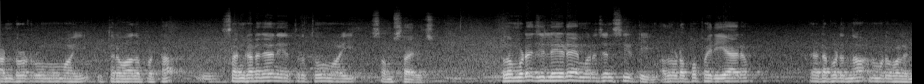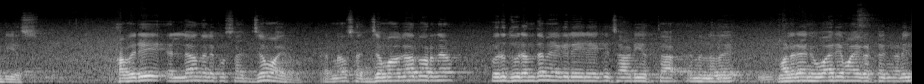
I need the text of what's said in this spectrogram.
കൺട്രോൾ റൂമുമായി ഉത്തരവാദപ്പെട്ട സംഘടനാ നേതൃത്വവുമായി സംസാരിച്ചു. അപ്പോൾ നമ്മുടെ ജില്ലയുടെ എമർജൻസി ടീം അതോടൊപ്പം പരിഹാരം ഇടപെടുന്ന നമ്മുടെ വളണ്ടിയേഴ്സ് അവർ എല്ലാ നിലക്കും സജ്ജമായിരുന്നു. കാരണം സജ്ജമാകാന്ന് പറഞ്ഞാൽ ഒരു ദുരന്ത മേഖലയിലേക്ക് ചാടിയെത്തുക എന്നുള്ളത് വളരെ അനിവാര്യമായ ഘട്ടങ്ങളിൽ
